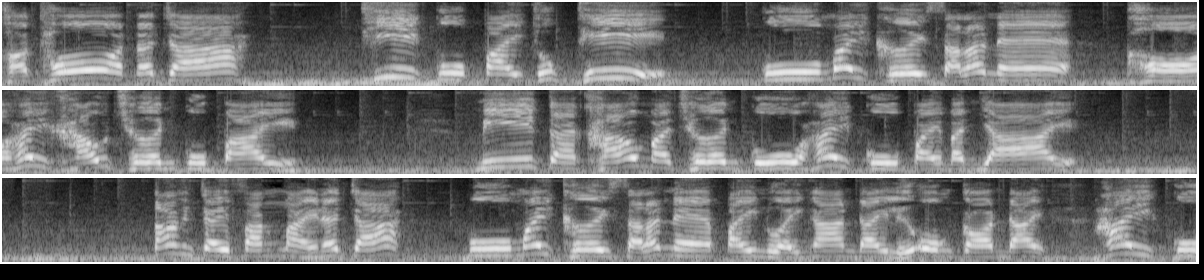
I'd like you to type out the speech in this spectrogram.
ขอโทษนะจ๊ะ ที่กูไปทุกที่ กูไม่เคยสารแน ขอให้เขาเชิญกูไป มีแต่เขามาเชิญกูให้กูไปบรรยาย ตั้งใจฟังใหม่นะจ๊ะ กูไม่เคยสารแนไปหน่วยงานใดหรือองค์กรใด ให้กู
